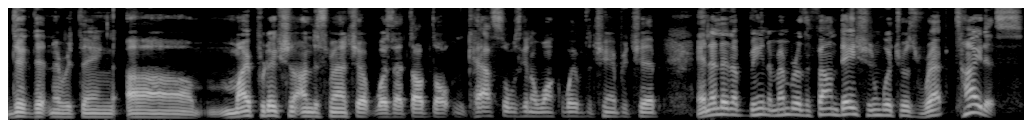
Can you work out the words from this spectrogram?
digged it and everything. Um, my prediction on this matchup was I thought Dalton Castle was going to walk away with the championship, and ended up being a member of the foundation, which was Rhett Titus.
